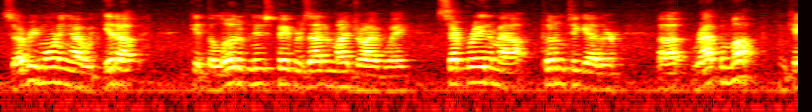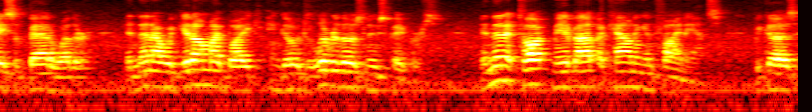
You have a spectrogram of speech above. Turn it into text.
So every morning I would get up, get the load of newspapers out of my driveway, separate them out, put them together, uh, wrap them up in case of bad weather, and then I would get on my bike and go deliver those newspapers. And then it taught me about accounting and finance, because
